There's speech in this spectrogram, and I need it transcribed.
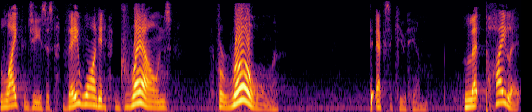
liked Jesus. They wanted grounds for Rome to execute him. Let Pilate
